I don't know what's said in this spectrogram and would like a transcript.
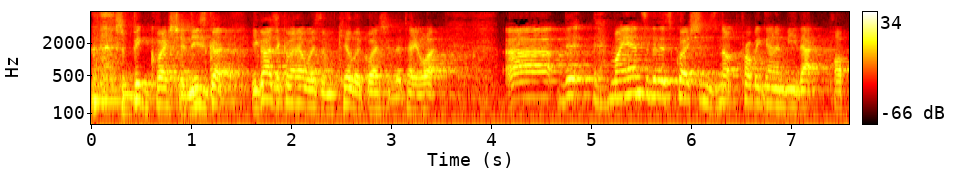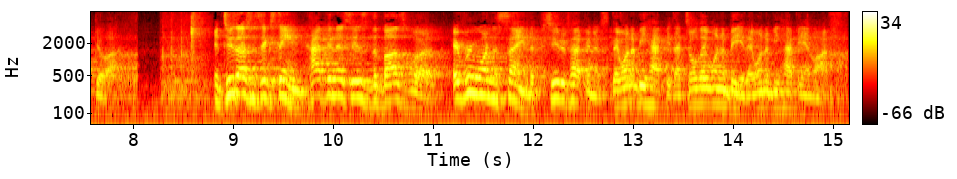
It's a big question. These guys, you guys are coming up with some killer questions, I tell you what. Uh, the, my answer to this question is not probably going to be that popular. In 2016, happiness is the buzzword. Everyone is saying the pursuit of happiness. They want to be happy. That's all they want to be. They want to be happy in life.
